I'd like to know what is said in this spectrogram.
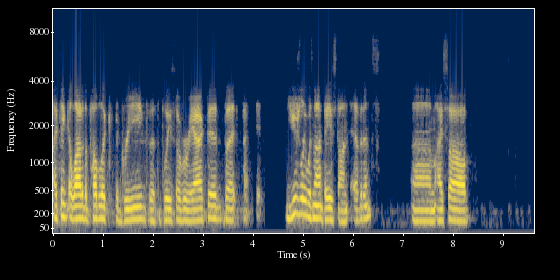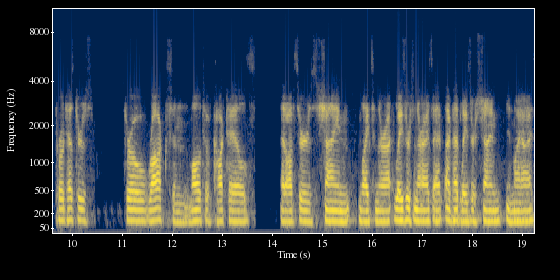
I think a lot of the public agreed that the police overreacted, but it usually was not based on evidence. Um, I saw protesters throw rocks and Molotov cocktails at officers, shine lights in their eyes, lasers in their eyes. I've had lasers shine in my eyes.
